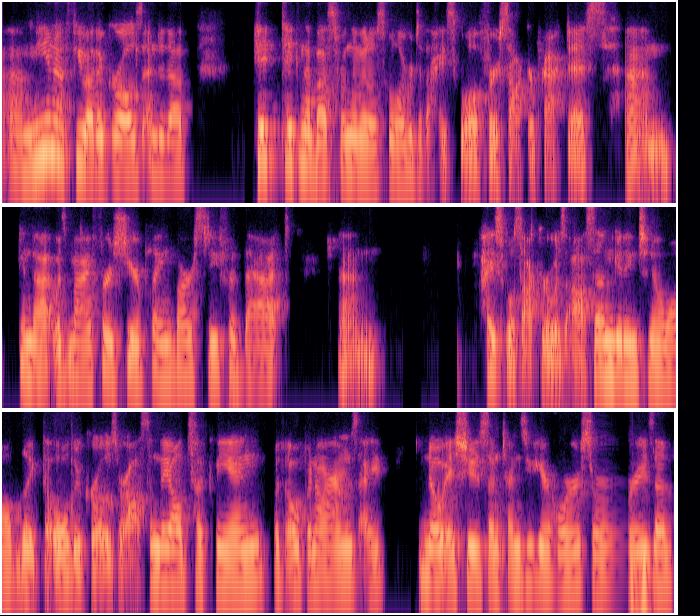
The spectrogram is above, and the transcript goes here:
uh, me and a few other girls ended up hit, taking the bus from the middle school over to the high school for soccer practice. Um, and that was my first year playing varsity for that. High school soccer was awesome. Getting to know all like the older girls were awesome. They all took me in with open arms. I no issues. Sometimes you hear horror stories mm-hmm. of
